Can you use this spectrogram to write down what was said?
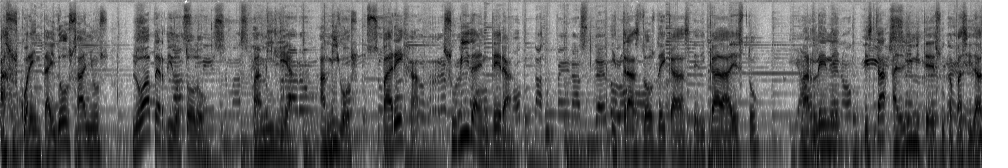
A sus 42 años, lo ha perdido todo. Familia, amigos, pareja, su vida entera. Y tras dos décadas dedicada a esto, Marlene está al límite de su capacidad.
